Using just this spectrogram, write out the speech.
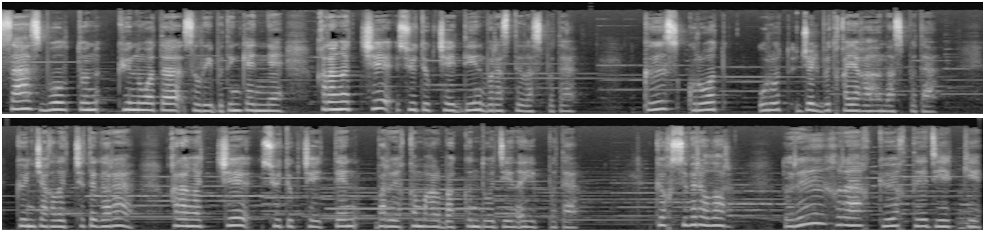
Саас болтун күн уата сылыйбытын кенне караңатчы сүйтүкчейдин бырастыласпыта. Кыз курот урут жөлбүт каягаһын. Күн чағылытчы тыгара, қараңатчы сүйтүкчейттен барыйқын бағарбаққын дуо дейін айыппыта. Көксүбер олар, ыры қырақ көк ты диекке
